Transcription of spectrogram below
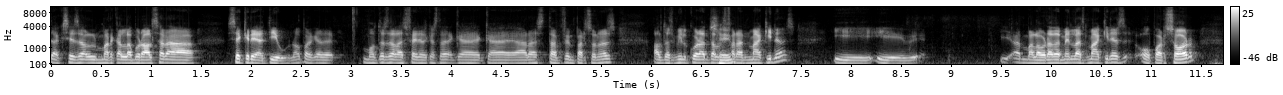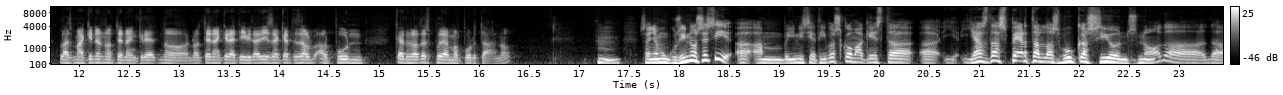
d'accés al mercat laboral serà ser creatiu, no? perquè moltes de les feines que, està, que, que ara estan fent persones, el 2040 Sí. les faran màquines i, i, i malauradament les màquines, o per sort, les màquines no tenen, no, no tenen creativitat i aquest és el, el punt que nosaltres podem aportar, no? Mm. Senyor Moncosí, no sé si eh, amb iniciatives com aquesta eh, ja es desperten les vocacions no? de, de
